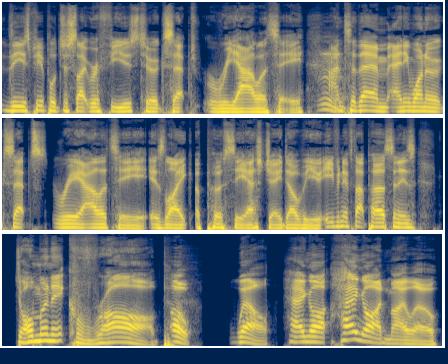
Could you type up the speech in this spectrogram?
these people just like refuse to accept reality, hmm. and to them, anyone who accepts reality is like a pussy SJW, even if that person is Dominic Raab. Oh, well, hang on, hang on, Milo,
